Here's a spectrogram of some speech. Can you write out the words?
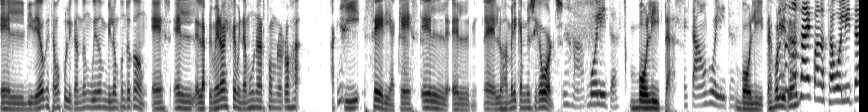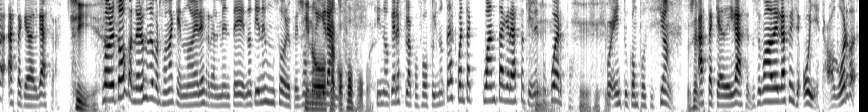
el video que estamos publicando en widonbelong.com es el, la primera vez que caminamos una alfombra roja aquí seria, que es el, el, eh, los American Music Awards. Ajá, bolitas. Bolitas. Estábamos bolitas. Bolitas, Uno no bolitas. sabe cuando está bolita hasta que adelgaza. Sí, Sobre todo cuando eres una persona que no eres realmente, no tienes un sobrepeso sino muy grande. flacofofo, pues. Sino que eres flacofofo y no te das cuenta cuánta grasa tiene Sí, tu cuerpo Sí, sí, sí. por- en tu composición Entonces- hasta que adelgaza. Entonces cuando adelgaza dice, oye, estaba gorda.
